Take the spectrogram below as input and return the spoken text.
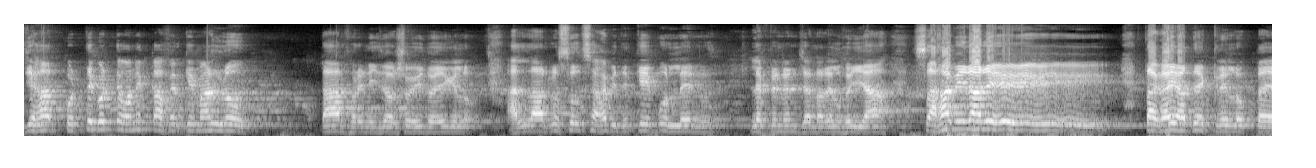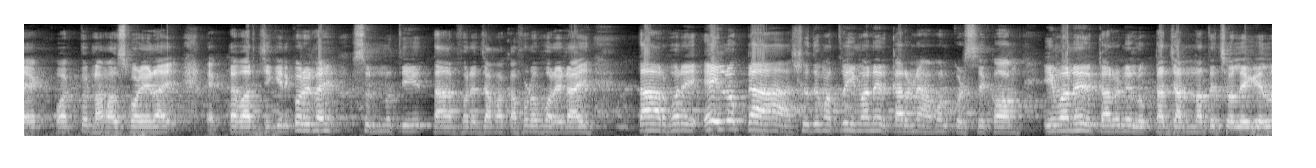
জেহাদ করতে করতে অনেক কাফেরকে মারলো, তারপরে নিজেও শহীদ হয়ে গেল। আল্লাহর রসুল সাহাবিদেরকে বললেন, লেফটেন্যান্ট জেনারেল হইয়া, সাহাবিরা রে, তাকাইয়া দেখলে লোকটা, এক ওয়াক্ত নামাজ পড়ে নাই, একটা বার জিকির করে নাই, সুন্নতি, তারপরে জামা কাপড়ও পরে নাই। তারপরে এই লোকটা শুধুমাত্র ইমানের কারণে আমল করছে কম। ইমানের কারণে লোকটা জান্নাতে চলে গেল।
